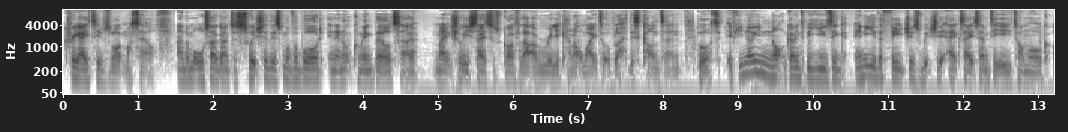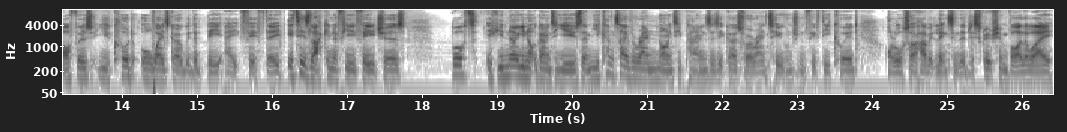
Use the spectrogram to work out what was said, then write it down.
creatives like myself. And I'm also going to switch to this motherboard in an upcoming build, so make sure you stay subscribed for that. I really cannot wait to upload this content. But if you know you're not going to be using any of the features which the X870E Tomahawk offers, you could always go with the B850. It is lacking a few features, but if you know you're not going to use them, you can save around 90 pounds as it goes for around 250 quid. I'll also have it linked in the description, by the way.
